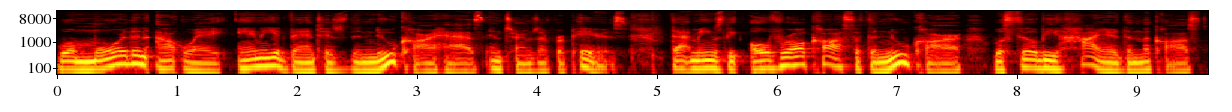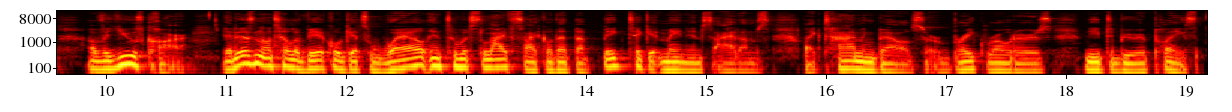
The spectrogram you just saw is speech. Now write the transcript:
will more than outweigh any advantage the new car has in terms of repairs. That means the overall cost of the new car will still be higher than the cost of a used car. It isn't until a vehicle gets well into its life cycle that the big ticket maintenance items like timing belts or brake rotors need to be replaced.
